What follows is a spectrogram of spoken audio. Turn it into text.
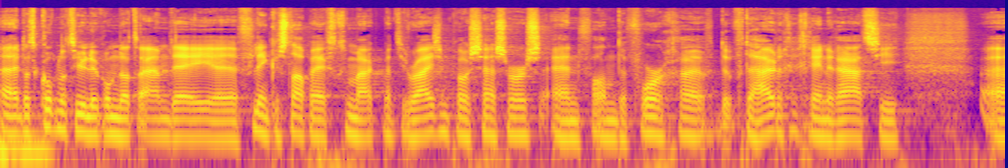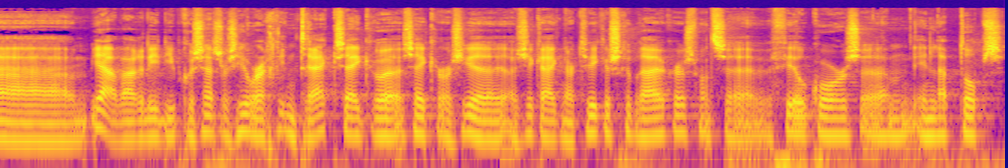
Uh, dat komt natuurlijk omdat AMD uh, flinke stappen heeft gemaakt met die Ryzen processors. En van de vorige, de, de huidige generatie uh, ja, waren die, die processors heel erg in trek. Zeker, zeker als, je, als je kijkt naar Twickers gebruikers. Want ze veel cores um, in laptops.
